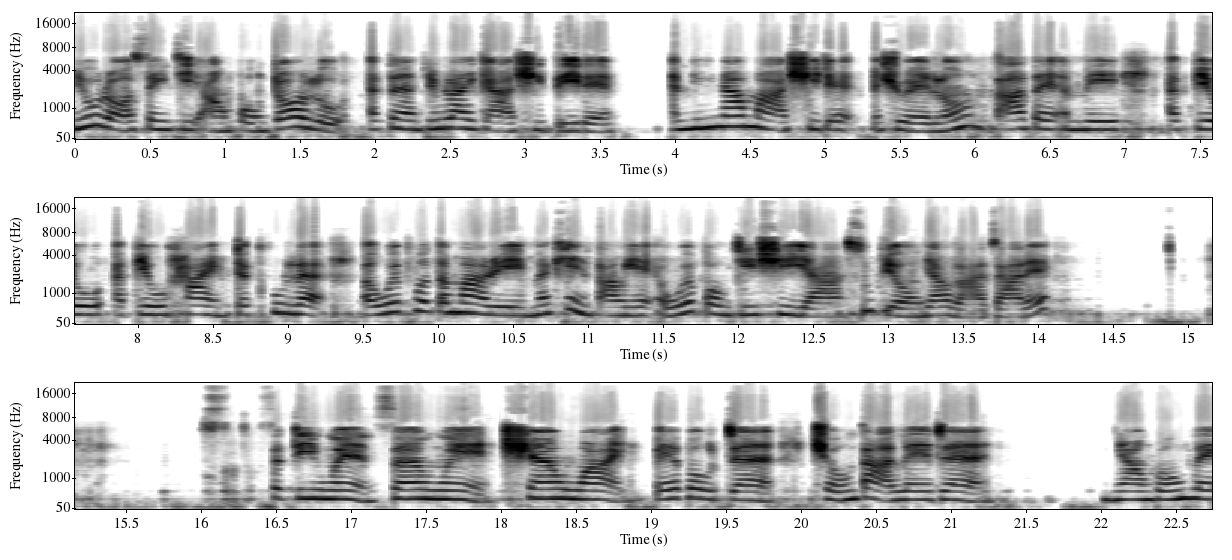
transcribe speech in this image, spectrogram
မြို့တော်စိန်ကြီးအောင်ပုံတော့လို့အတန်ပြူလိုက်ကရှိသေးတယ်အနီးနားမှာရှိတဲ့အရွယ်လွန်သားတဲ့အမေအပြိုအပြိုဟိုင်းတခုလက်အဝတ်ဖို့သမားတွေမခင်တောင်ရဲ့အဝတ်ပုံကြီးရှိရာစုပြုံရောက်လာကြတယ် စတီဝင်းစမ်းဝင်းရှမ်းဝိုင်းပဲပုတ်တန်းခြုံတာလဲတန်းညောင်ကုန်းလှဲ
